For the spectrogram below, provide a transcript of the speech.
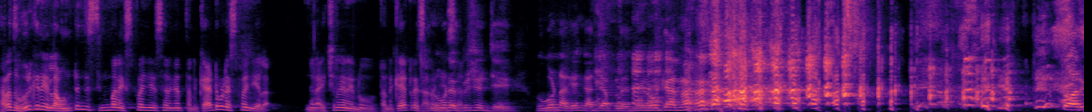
తర్వాత ఊరికి ఇలా ఉంటుంది సినిమాని ఎక్స్ప్లెయిన్ చేశాను కానీ తన క్యారెక్టర్ కూడా ఎక్స్ప్లెయిన్ చేయాలి. నేను యాక్చువల్గా నేను తన క్యారెక్టర్ నన్ను కూడా ఎక్స్ప్లెయిన్ అప్రిషియేట్ చేయి. నువ్వు కూడా నాకేం కథ చెప్పలేదు. నేను ఓకే అన్నా. సారీ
